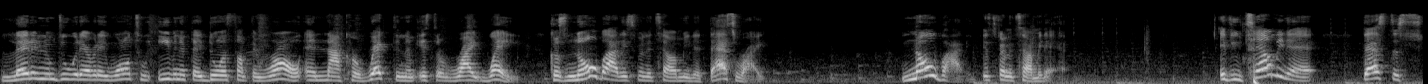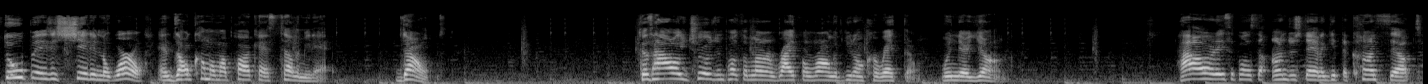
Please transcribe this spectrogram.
letting them do whatever they want to, even if they're doing something wrong and not correcting them, is the right way. Because nobody's going to tell me that that's right. Nobody is going to tell me that. If you tell me that, that's the stupidest shit in the world. And don't come on my podcast telling me that. Don't. Because how are children supposed to learn right from wrong if you don't correct them when they're young? How are they supposed to understand and get the concept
